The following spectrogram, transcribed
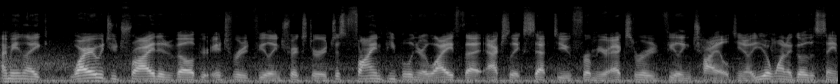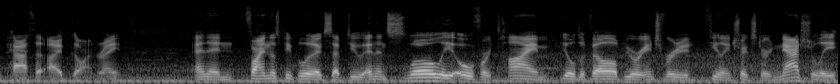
I mean, like, why would you try to develop your introverted feeling trickster? Just find people in your life that actually accept you from your extroverted feeling child. You know, you don't want to go the same path that I've gone, right? And then find those people that accept you, and then slowly over time, you'll develop your introverted feeling trickster naturally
